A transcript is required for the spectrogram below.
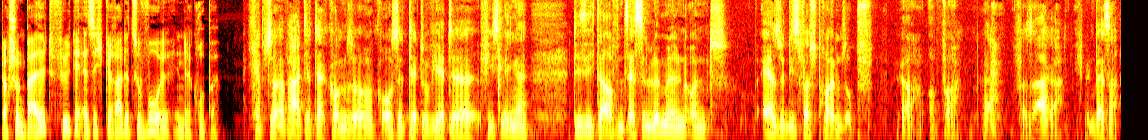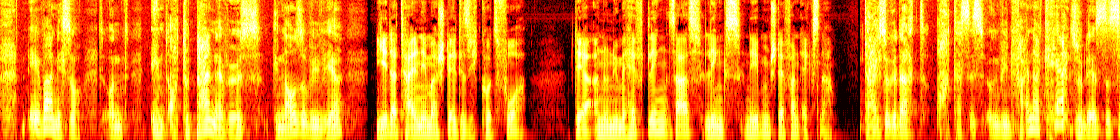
Doch schon bald fühlte er sich geradezu wohl in der Gruppe. Ich habe so erwartet, da kommen so große tätowierte Fieslinge, die sich da auf den Sessel lümmeln und er so dies versträumen, so pff, ja, Opfer, ja, Versager, ich bin besser. Nee, war nicht so. Und eben auch total nervös, genauso wie wir. Jeder Teilnehmer stellte sich kurz vor. Der anonyme Häftling saß links neben Stefan Exner. Da habe ich so gedacht, ach, das ist irgendwie ein feiner Kerl. So, der ist das,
